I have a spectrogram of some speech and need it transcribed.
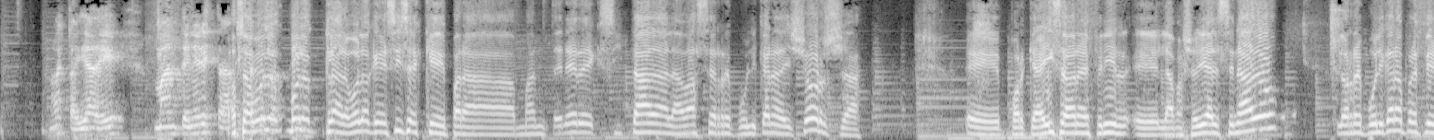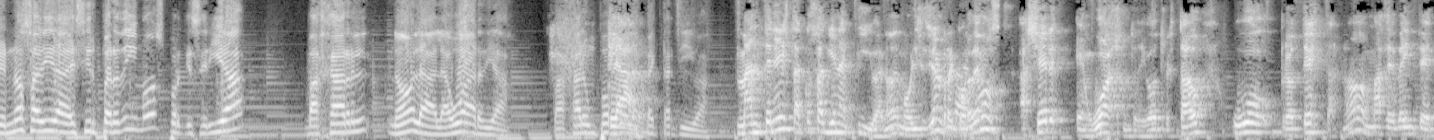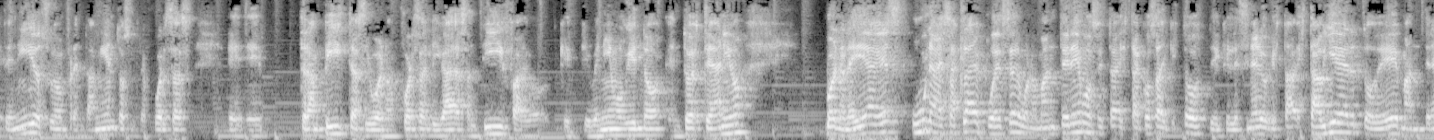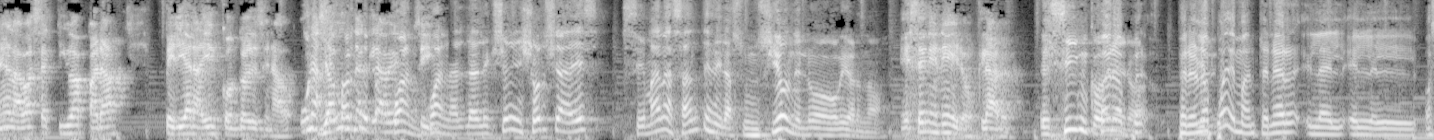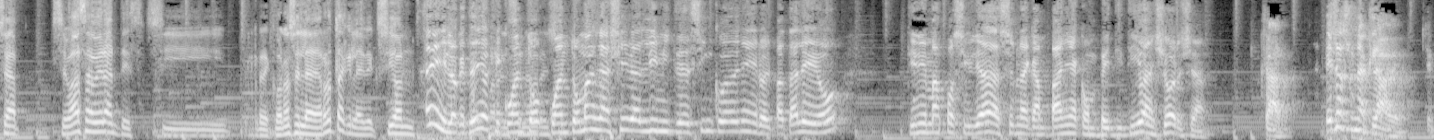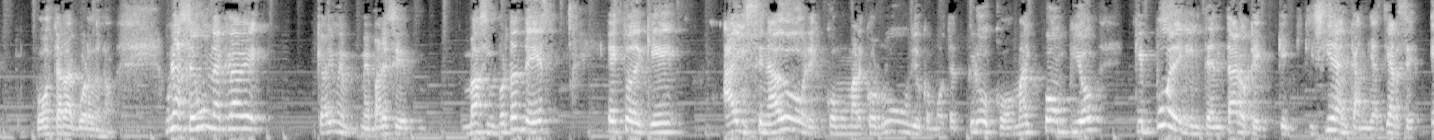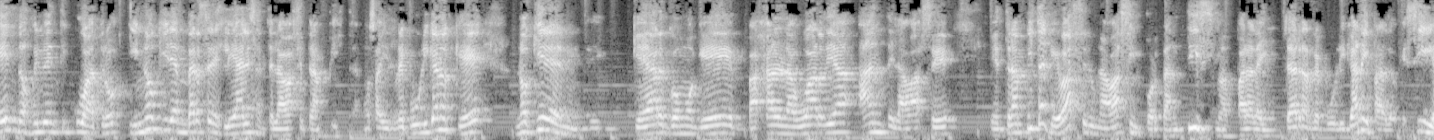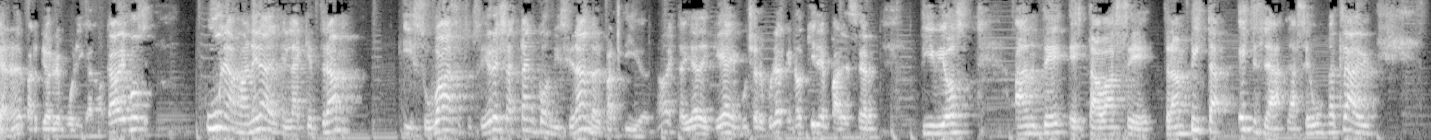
¿no? Esta idea de mantener esta. O sea, esta vos lo, vos lo, claro, vos lo que decís es que para mantener excitada la base republicana de Georgia, eh, porque ahí se van a definir eh, la mayoría del Senado, los republicanos prefieren no salir a decir perdimos, porque sería bajar ¿no? la, la guardia, bajar un poco Claro. la expectativa. mantener esta cosa bien activa, ¿no? De movilización. Recordemos, ayer en Washington, digo, otro estado, hubo protestas, ¿no? Más de 20 detenidos, hubo enfrentamientos entre fuerzas eh, eh, trampistas y, bueno, fuerzas ligadas al TIFA, que, que veníamos viendo en todo este año. Bueno, la idea es, una de esas claves puede ser, bueno, mantenemos esta, esta cosa de que, esto, de que el escenario que está, está abierto, de mantener la base activa para pelear ahí el control del Senado. Una Y segunda aparte, clave... Juan, sí, Juan, la, la elección en Georgia es semanas antes de la asunción del nuevo gobierno. es en enero, claro. El 5 de Bueno, enero. pero, pero no el- puede mantener el, el- el- el- O sea, se va a saber antes si reconocen la derrota que la elección. Sí, lo que te digo es que cuanto, cuanto más la lleve al límite del 5 de enero el pataleo, tiene más posibilidad de hacer una campaña competitiva en Georgia. Claro. Esa es una clave. Puedo estar de acuerdo o no. Una segunda clave que a mí me, parece más importante es esto de que hay senadores como Marco Rubio, como Ted Cruz, como Mike Pompeo, que pueden intentar o que, quisieran candidatearse en 2024 y no quieren verse desleales ante la base trampista. hay republicanos que no quieren eh, quedar como que bajaron la guardia ante la base eh, trampista, que va a ser una base importantísima para la interna republicana y para lo que siga en el Partido Republicano. Acá vemos una manera en la que Trump y su base, sus seguidores ya están condicionando al partido, ¿no? Esta idea de que hay muchos republicanos que no quieren parecer tibios ante esta base trampista. Esta es la, la segunda clave.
